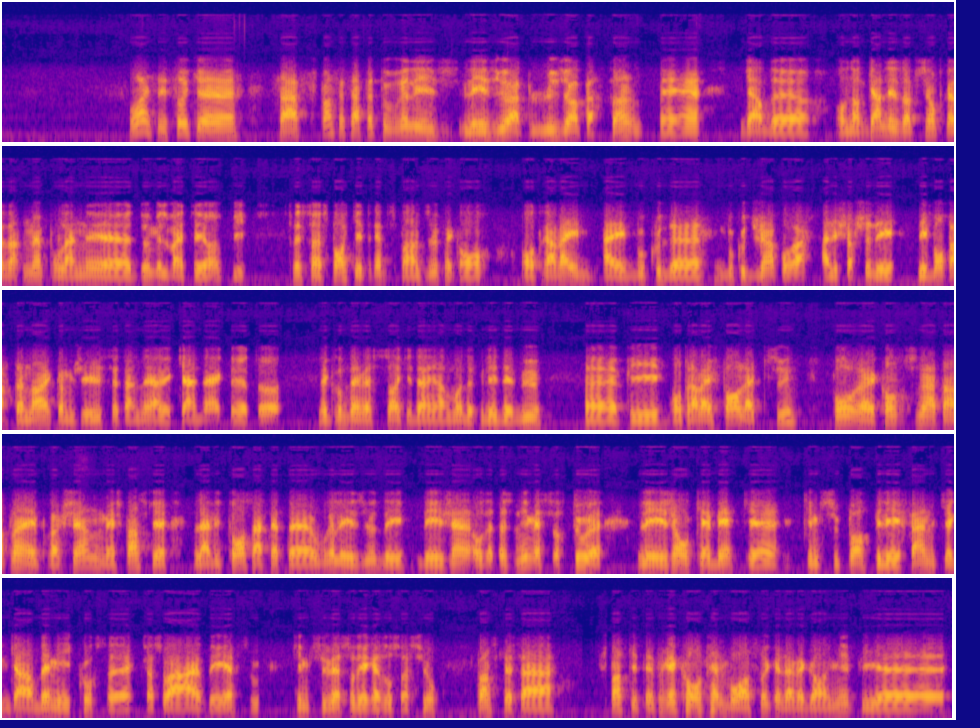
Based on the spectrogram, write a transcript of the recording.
Ouais, c'est sûr que ça, je pense que ça a fait ouvrir les, les yeux à plusieurs personnes. Mais euh, regarde, euh, on regarde les options présentement pour l'année euh, 2021. Puis c'est un sport qui est très dispendieux, fait qu'on on travaille avec beaucoup de beaucoup de gens pour aller chercher des, des bons partenaires, comme j'ai eu cette année avec Canac, Toyota, le groupe d'investisseurs qui est derrière moi depuis les débuts. Euh, puis on travaille fort là-dessus pour euh, continuer à temps plein l'année prochaine, mais je pense que la victoire, ça a fait euh, ouvrir les yeux des, des gens aux États-Unis, mais surtout euh, les gens au Québec euh, qui me supportent, puis les fans qui regardaient mes courses, euh, que ce soit à RDS ou qui me suivaient sur les réseaux sociaux. Je pense que ça, je pense qu'ils étaient très contents de voir ça que j'avais gagné, puis euh,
